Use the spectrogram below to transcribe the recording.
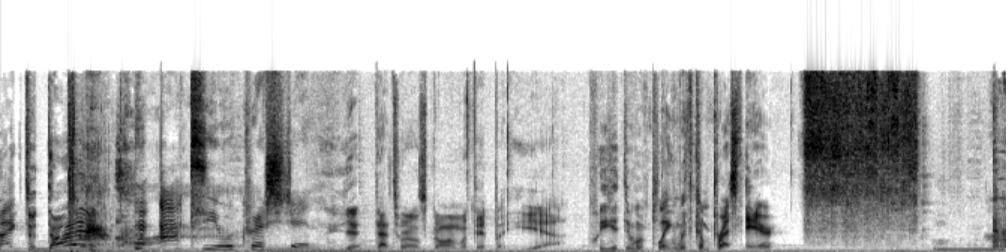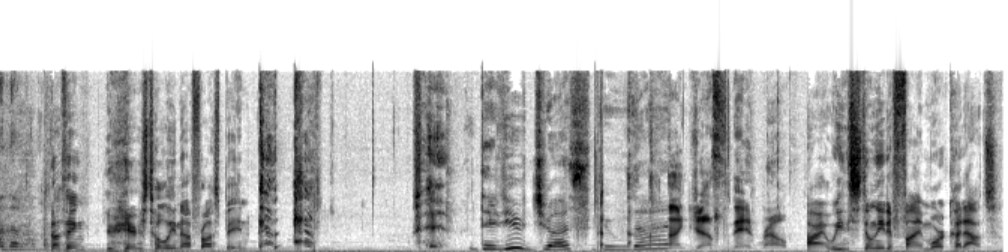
like to die? To ask you a question. Yeah, that's where I was going with it, but yeah. What are you doing? Playing with compressed air? Nothing. Your hair is totally not frostbitten. did you just do that? I just did, bro. All right, we still need to find more cutouts.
